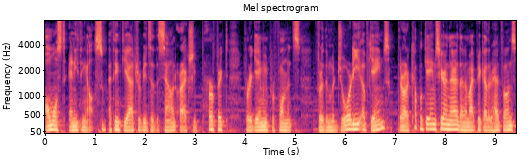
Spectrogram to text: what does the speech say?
almost anything else. I think the attributes of the sound are actually perfect for a gaming performance for the majority of games. There are a couple games here and there that I might pick other headphones,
